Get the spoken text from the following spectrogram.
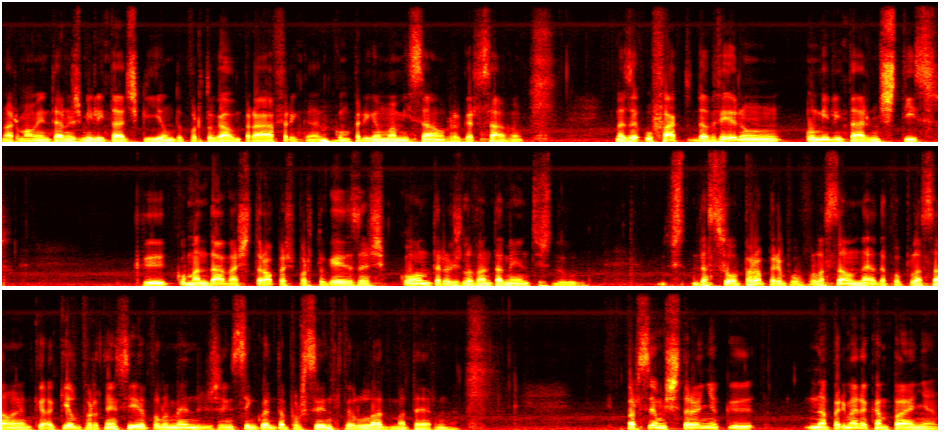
Normalmente eram os militares que iam de Portugal para a África, uhum. cumpriam uma missão, regressavam. Mas o facto de haver um, um militar mestiço que comandava as tropas portuguesas contra os levantamentos do, da sua própria população, né? da população em que aquele pertencia pelo menos em 50% pelo lado materno. Pareceu-me estranho que na primeira campanha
